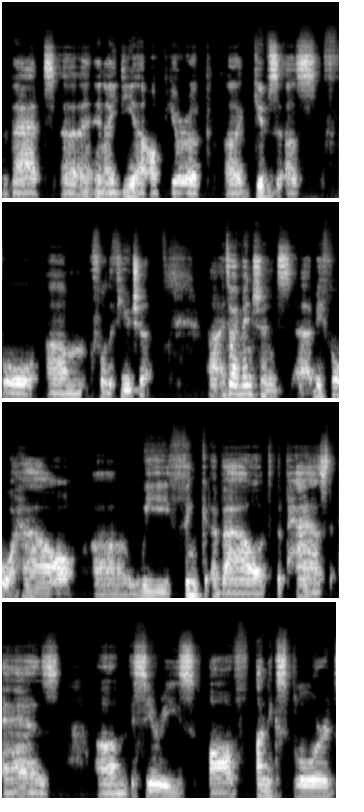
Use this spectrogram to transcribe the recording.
that uh, an idea of Europe uh, gives us for um, for the future. Uh, and so I mentioned uh, before how uh, we think about the past as um, a series of unexplored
